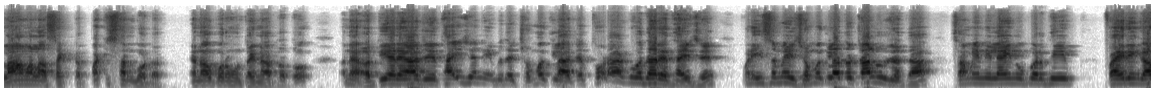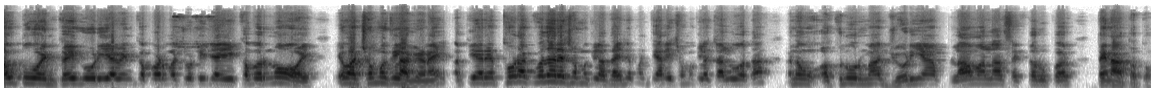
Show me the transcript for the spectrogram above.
પ્લાવાલા સેક્ટર પાકિસ્તાન બોર્ડર એના ઉપર હું તૈનાત હતો. અને અત્યારે આ જે થાય છે ને, એ બધા ચમકલા છે, થોડાક વધારે થાય છે. પણ એ સમયે ચમકલા તો ચાલુ જ હતા. સામેની લાઈન ઉપરથી ફાયરિંગ આવતું હોય ને કઈ ગોળી આવીને કપાળમાં ચોટી જાય એ ખબર ન હોય એવા છમકલા ગણાય. અત્યારે થોડાક વધારે છમકલા થાય છે પણ ત્યારે છમકલા ચાલુ હતા અને હું અખનૂરમાં જોડિયા પ્લાવાના સેક્ટર ઉપર તૈનાત હતો.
